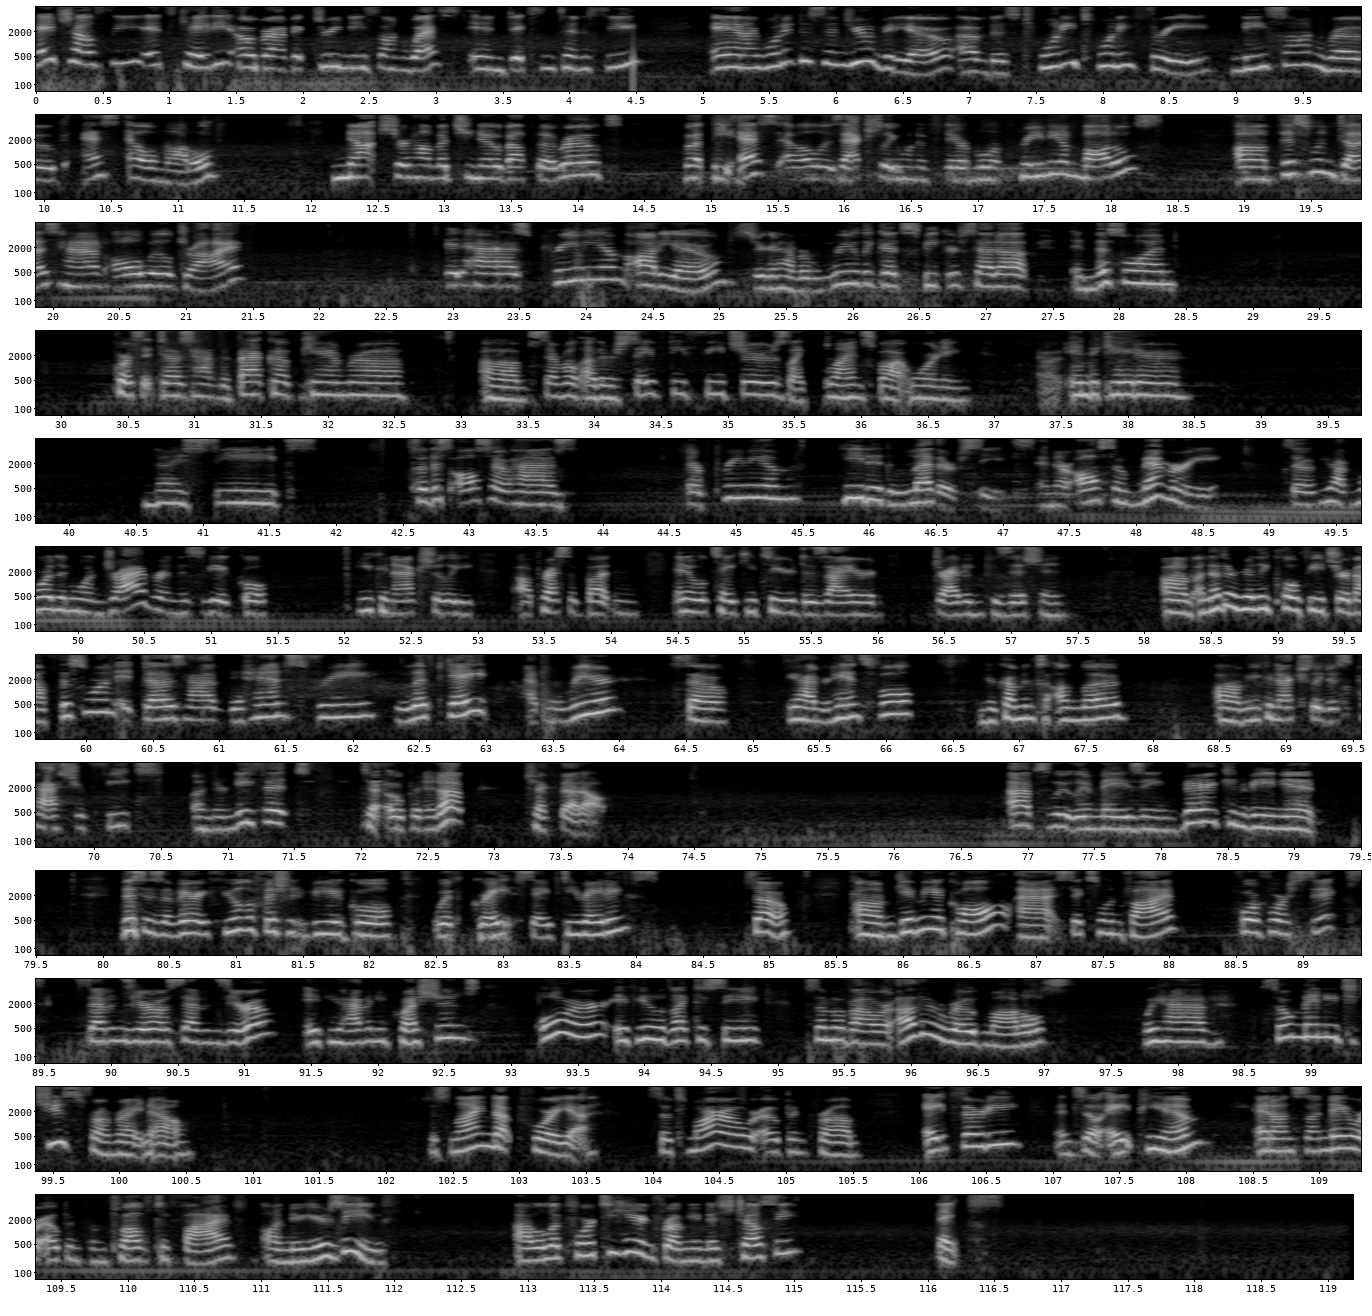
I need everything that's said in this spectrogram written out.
Hey Chelsea, it's Katie over at Victory Nissan West in Dickson, Tennessee. And I wanted to send you a video of this 2023 Nissan Rogue SL model. Not sure how much you know about the Rogues, but the SL is actually one of their more premium models. Um, this one does have all-wheel drive. It has premium audio, so you're going to have a really good speaker setup in this one. Course, it does have the backup camera, um, several other safety features like blind spot warning uh, indicator, nice seats. So this also has their premium heated leather seats and they're also memory. So if you have more than one driver in this vehicle, you can actually uh, press a button and it will take you to your desired driving position. Um, another really cool feature about this one, it does have the hands-free lift gate at the rear. So if you have your hands full and you're coming to unload, um, you can actually just pass your feet underneath it to open it up. Check that out. Absolutely amazing. Very convenient. This is a very fuel efficient vehicle with great safety ratings. So um, give me a call at 615-446-7070 if you have any questions or if you would like to see some of our other Rogue models. We have so many to choose from right now. Just lined up for you. So tomorrow we're open from 8.30 until 8 p.m. And on Sunday we're open from 12 to 5 on New Year's Eve. I will look forward to hearing from you, Miss Chelsea. Thanks.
